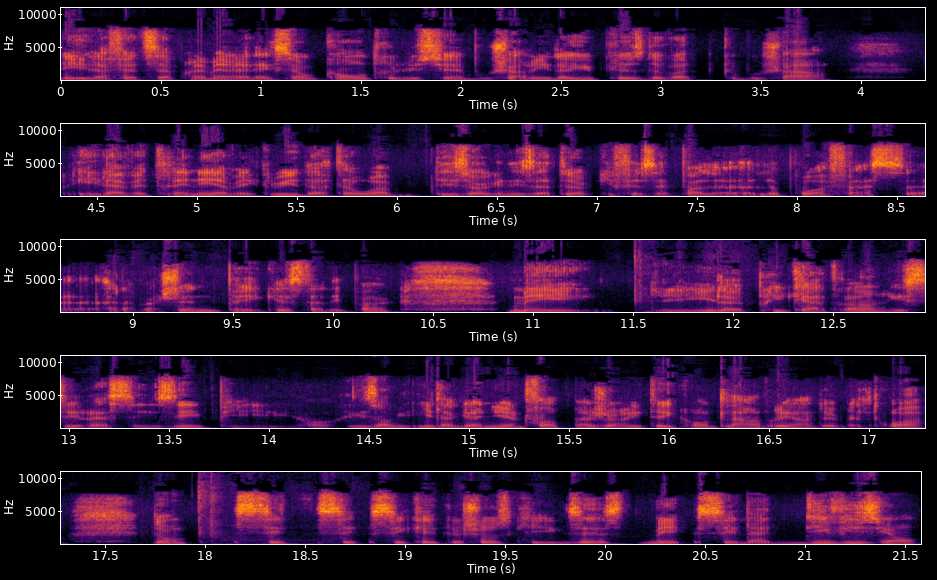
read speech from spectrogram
et il a fait sa première élection contre Lucien Bouchard, il a eu plus de votes que Bouchard. Il avait traîné avec lui d'Ottawa des organisateurs qui faisaient pas le, le poids face euh, à la machine péquiste à l'époque. Mais il a pris quatre ans, il s'est ressaisi, puis oh, ils ont, il a gagné une forte majorité contre Landry en 2003. Donc, c'est quelque chose qui existe, mais c'est la division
